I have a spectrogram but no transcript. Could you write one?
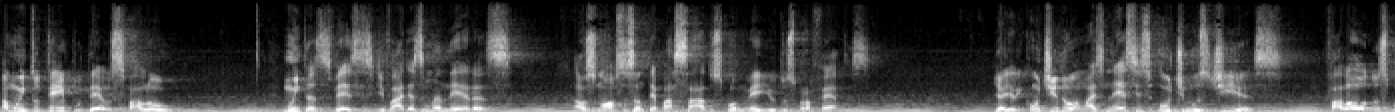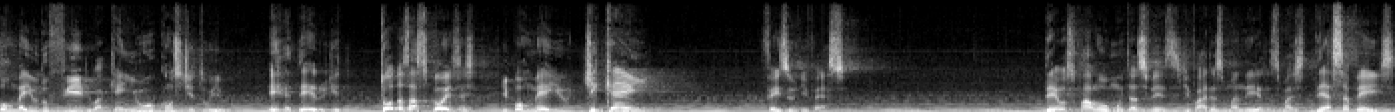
Há muito tempo Deus falou muitas vezes de várias maneiras aos nossos antepassados por meio dos profetas. E aí ele continua, mas nesses últimos dias, falou-nos por meio do Filho, a quem o constituiu, herdeiro de todas as coisas e por meio de quem fez o universo. Deus falou muitas vezes de várias maneiras, mas dessa vez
